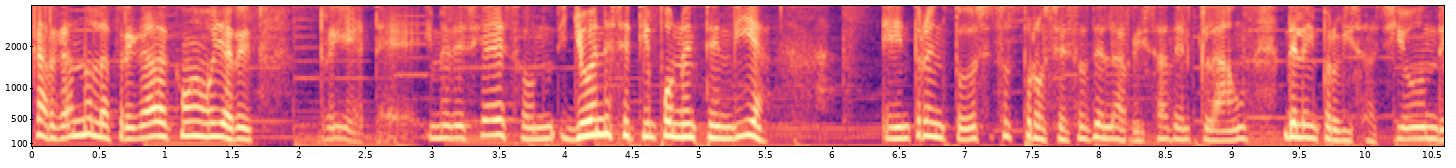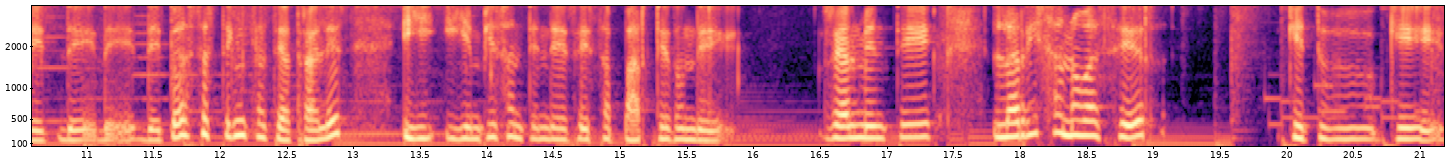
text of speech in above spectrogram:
cargando la fregada, ¿cómo voy a reír? Ríete. Y me decía eso. Yo en ese tiempo no entendía entro en todos esos procesos de la risa del clown, de la improvisación, de, todas estas técnicas teatrales y, empiezo a entender esta parte donde realmente la risa no va a ser que, tú, que,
